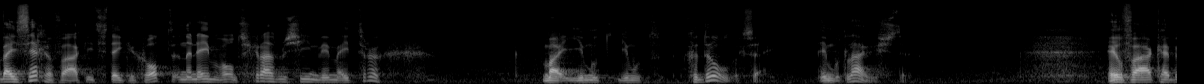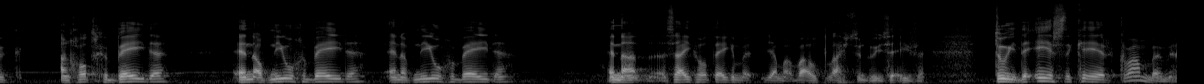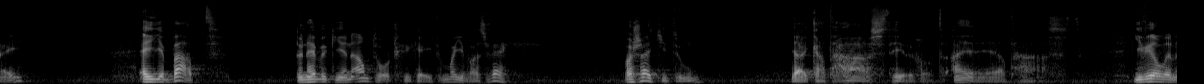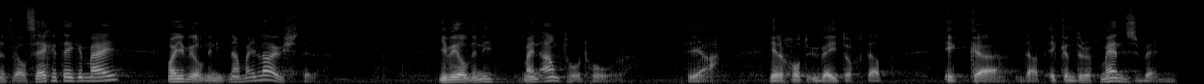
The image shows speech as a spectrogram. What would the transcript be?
wij zeggen vaak iets tegen God en dan nemen we ons gras misschien weer mee terug. Maar je moet, je moet geduldig zijn. Je moet luisteren. Heel vaak heb ik aan God gebeden en opnieuw gebeden en opnieuw gebeden. En dan zei God tegen me, ja maar Wout, luister nu eens even. Toen je de eerste keer kwam bij mij en je bad, toen heb ik je een antwoord gegeven, maar je was weg. Waar zat je toen? Ja, ik had haast, Heere God. Ah ja, je had haast. Je wilde het wel zeggen tegen mij, maar je wilde niet naar mij luisteren. Je wilde niet mijn antwoord horen. Ja, Heere God, u weet toch dat ik, uh, dat ik een druk mens ben.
